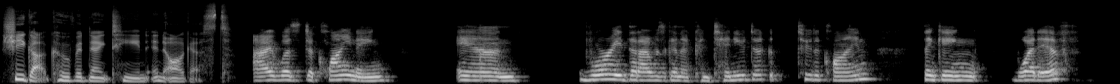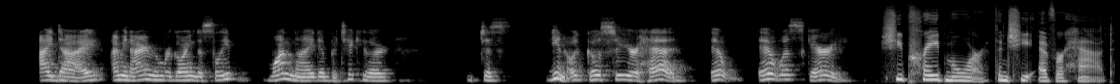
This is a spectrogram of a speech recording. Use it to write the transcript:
She got COVID 19 in August. I was declining and worried that I was going to continue to, to decline, thinking, what if I die? I mean, I remember going to sleep one night in particular, just, you know, it goes through your head. It, it was scary. She prayed more than she ever had.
